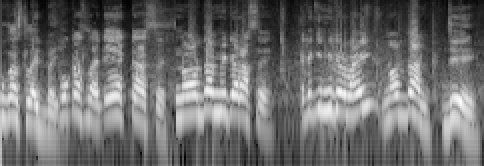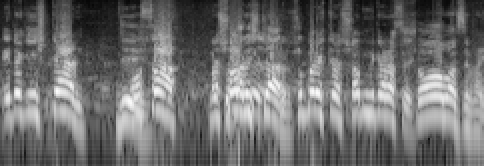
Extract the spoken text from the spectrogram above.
ফোকাস লাইট ভাই। ফোকাস লাইট এই একটা আছে। নর্দার্ন মিটার আছে। এটা কি মিটার ভাই? নর্দার্ন জি। এটা কি স্ট্যান্ড জি। ওসাপ মানে Superstar। সুপারস্টার সব মিটার আছে। সব আছে ভাই।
